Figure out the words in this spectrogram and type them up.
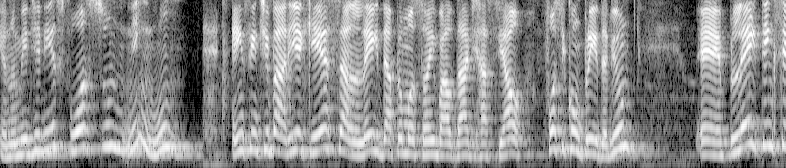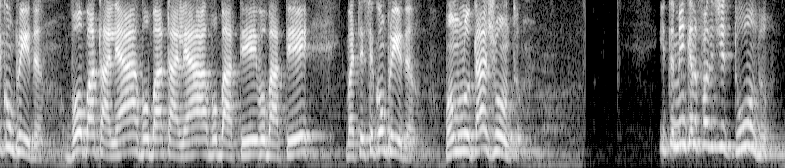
Eu não mediria esforço nenhum. Incentivaria que essa lei da promoção à igualdade racial fosse cumprida, viu? É, lei tem que ser cumprida. Vou batalhar, vou batalhar, vou bater, vou bater. Vai ter que ser cumprida. Vamos lutar junto. E também quero fazer de tudo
